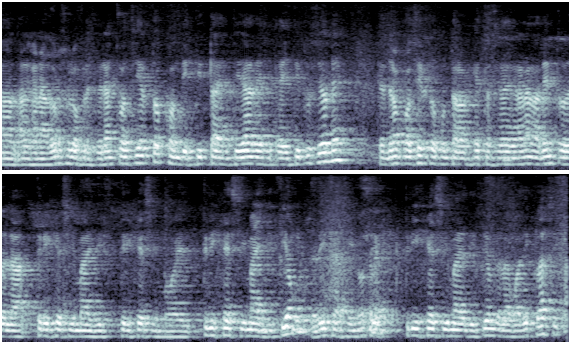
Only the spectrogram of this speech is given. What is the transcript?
al, ganador se le ofrecerán conciertos con distintas entidades e instituciones. Tendrá un concierto junto a la Orquesta Ciudad de Granada dentro de la trigésima, trigésima edición, se dice así, ¿no? Trigésima edición de la Guadix Clásica,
